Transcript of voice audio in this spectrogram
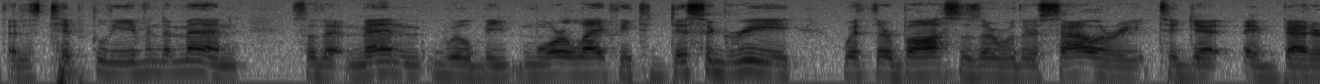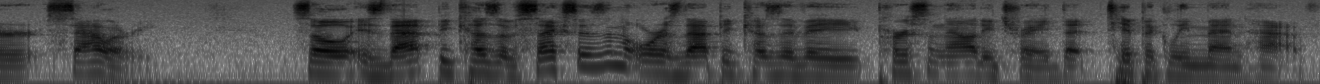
that is typically even to men, so that men will be more likely to disagree with their bosses over their salary to get a better salary. So is that because of sexism or is that because of a personality trait that typically men have?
